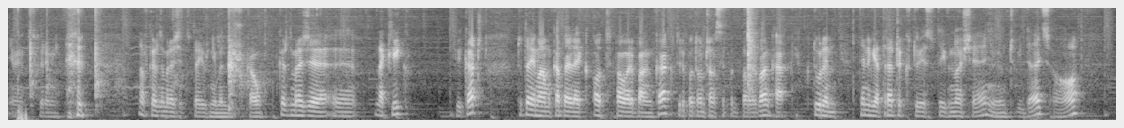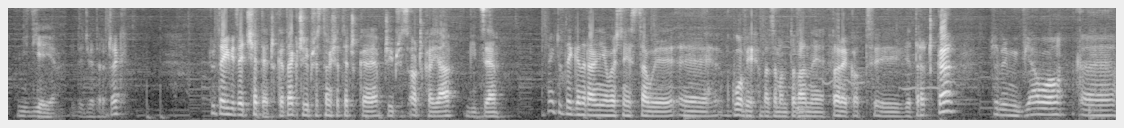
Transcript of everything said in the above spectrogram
Nie wiem, z którymi. no w każdym razie tutaj już nie będę szukał. W każdym razie e, na klik, klikacz. Tutaj mam kabelek od powerbanka, który podłączam sobie pod powerbanka, w którym ten wiatraczek, który jest tutaj w nosie, nie wiem czy widać, o, mi wieje. Widać wiatraczek? Tutaj widać siateczkę, tak? Czyli przez tą siateczkę, czyli przez oczka ja widzę. No i tutaj generalnie właśnie jest cały e, w głowie chyba zamontowany torek od e, wiatraczka, żeby mi wiało. E,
